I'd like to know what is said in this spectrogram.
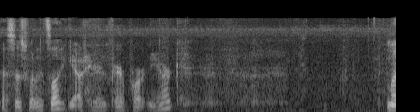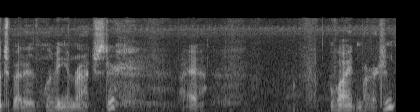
This is what it's like out here in Fairport, New York. Much better than living in Rochester by a wide margin.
